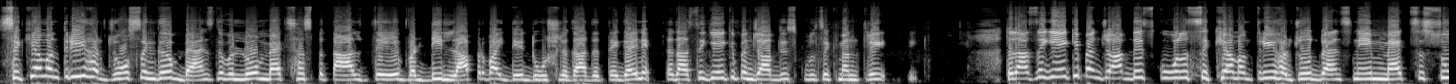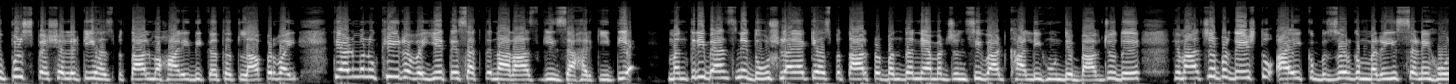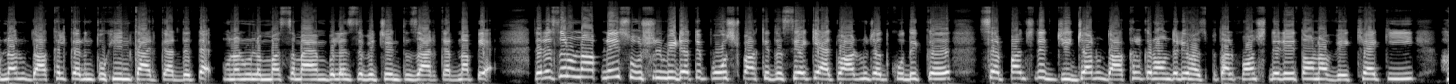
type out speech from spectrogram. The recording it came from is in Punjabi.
ਸਿੱਖਿਆ ਮੰਤਰੀ ਹਰਜੋਤ ਸਿੰਘ ਬੈਂਸ ਦੇ ਵੱਲੋਂ ਮੈਕਸ ਹਸਪਤਾਲ ਤੇ ਵੱਡੀ ਲਾਪਰਵਾਹੀ ਦੇ ਦੋਸ਼ ਲਗਾ ਦਿੱਤੇ ਗਏ ਨੇ। ਤਾਂ ਦੱਸ ਦਈਏ ਕਿ ਪੰਜਾਬ ਦੇ ਸਕੂਲ ਸਿੱਖ ਮੰਤਰੀ ਤਾਂ ਦੱਸ ਦਈਏ ਕਿ ਪੰਜਾਬ ਦੇ ਸਕੂਲ ਸਿੱਖਿਆ ਮੰਤਰੀ ਹਰਜੋਤ ਬੈਂਸ ਨੇ ਮੈਕਸ ਸੁਪਰ ਸਪੈਸ਼ਲਿਟੀ ਹਸਪਤਾਲ ਮੋਹਾਲੀ ਦੀ ਕਥਿਤ ਲਾਪਰਵਾਹੀ ਤੇ ਅਣਮਨੁੱਖੀ ਰਵੱਈਏ ਤੇ ਸਖਤ ਨਾਰਾਜ਼ਗੀ ਜ਼ਾਹਰ ਕੀਤੀ ਹੈ। ਮੰਤਰੀ ਬੈਂਸ ਨੇ ਦੋਸ਼ ਲਾਇਆ ਕਿ ਹਸਪਤਾਲ ਪ੍ਰਬੰਧਨ ਨੇ ਐਮਰਜੈਂਸੀ ਵਾਰਡ ਖਾਲੀ ਹੋਣ ਦੇ ਬਾਵਜੂਦ ਹਿਮਾਚਲ ਪ੍ਰਦੇਸ਼ ਤੋਂ ਆਏ ਇੱਕ ਬਜ਼ੁਰਗ ਮਰੀਜ਼ ਸਣੇ ਹੋਰਨਾਂ ਨੂੰ ਦਾਖਲ ਕਰਨ ਤੋਂ ਹੀ ਇਨਕਾਰ ਕਰ ਦਿੱਤਾ ਹੈ। ਉਹਨਾਂ ਨੂੰ ਲੰਮਾ ਸਮਾਂ ਐਂਬੂਲੈਂਸ ਦੇ ਵਿੱਚ ਇੰਤਜ਼ਾਰ ਕਰਨਾ ਪਿਆ ਦਰਅਸਲ ਉਹਨਾਂ ਆਪਣੇ ਸੋਸ਼ਲ ਮੀਡੀਆ ਤੇ ਪੋਸਟ ਪਾ ਕੇ ਦੱਸਿਆ ਕਿ ਐਤਵਾਰ ਨੂੰ ਜਦ ਖੁਦ ਇੱਕ ਸਰਪੰਚ ਦੇ ਜੀਜਾ ਨੂੰ ਦਾਖਲ ਕਰਾਉਣ ਦੇ ਲਈ ਹਸਪਤਾਲ ਪਹੁੰਚਦੇ ਨੇ ਤਾਂ ਉਹਨਾਂ ਵੇਖਿਆ ਕਿ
